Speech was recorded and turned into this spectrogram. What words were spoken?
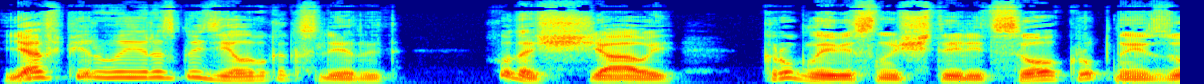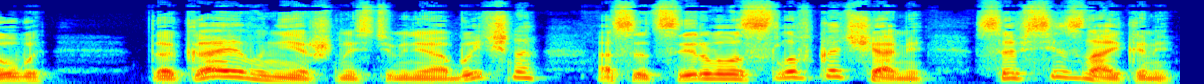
Я впервые разглядел его как следует. Худощавый, круглое веснущатое лицо, крупные зубы. Такая внешность у меня обычно ассоциировалась с ловкачами, со всезнайками.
